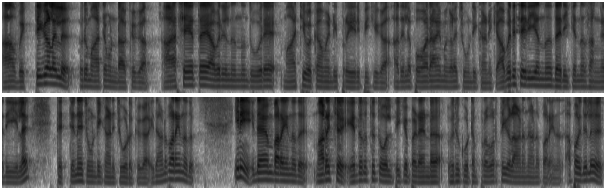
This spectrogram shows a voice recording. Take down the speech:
ആ വ്യക്തികളിൽ ഒരു മാറ്റം ഉണ്ടാക്കുക. ആശയത്തെ അവരിൽ നിന്നും ദൂരെ മാറ്റിവെക്കാൻ വേണ്ടി പ്രേരിപ്പിക്കുക. അതിലെ പോരായ്മകളെ ചൂണ്ടിക്കാണിക്കുക. അവർ ശരിയെന്ന് ധരിക്കുന്ന സംഗതിയിലെ തെറ്റിനെ ചൂണ്ടിക്കാണിച്ചു കൊടുക്കുക. ഇതാണ് പറയുന്നത്. ഇനി ഇദ്ദേഹം പറയുന്നത് മറിച്ച് എതിർത്ത് തോൽപ്പിക്കപ്പെടേണ്ട ഒരു കൂട്ടം പ്രവൃത്തികളാണെന്നാണ് പറയുന്നത്. അപ്പോൾ ഇതിൽ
